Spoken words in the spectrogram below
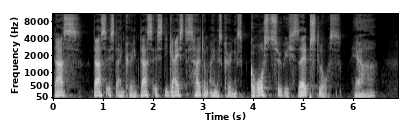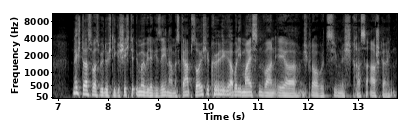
das, das ist ein König. Das ist die Geisteshaltung eines Königs. Großzügig, selbstlos. Ja. Nicht das, was wir durch die Geschichte immer wieder gesehen haben. Es gab solche Könige, aber die meisten waren eher, ich glaube, ziemlich krasse Arschgeigen.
